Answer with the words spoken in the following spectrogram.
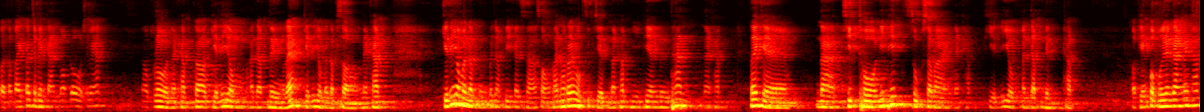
กาสต่อไปก็จะเป็นการมอบโล่ใช่ไหมครับมอบโล่นะครับ ก็เกียรตินิยมอันดับหนึ่งและเกียรตินิยมอันดับสองนะครับ เกียรตินิยมอันดับหนึ่งประจำปีการศึกษา 2567 นะครับ มีเพียงหนึ่งท่านนะครับ ได้แก่นาสิทโทนิพิษสุขสบายนะครับ เกียรตินิยมอันดับหนึ่งครับ ขอเสียงปรบมือดังๆนะครับ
